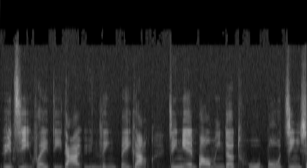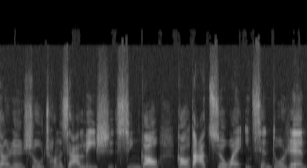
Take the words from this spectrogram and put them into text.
预计会抵达云林北港。今年报名的徒步进香人数创下历史新高，高达九万一千多人，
